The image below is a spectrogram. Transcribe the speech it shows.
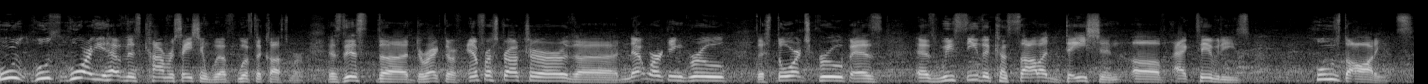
Who, who's, who are you having this conversation with, with the customer? Is this the director of infrastructure, the networking group, the storage group? As, as we see the consolidation of activities, who's the audience?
